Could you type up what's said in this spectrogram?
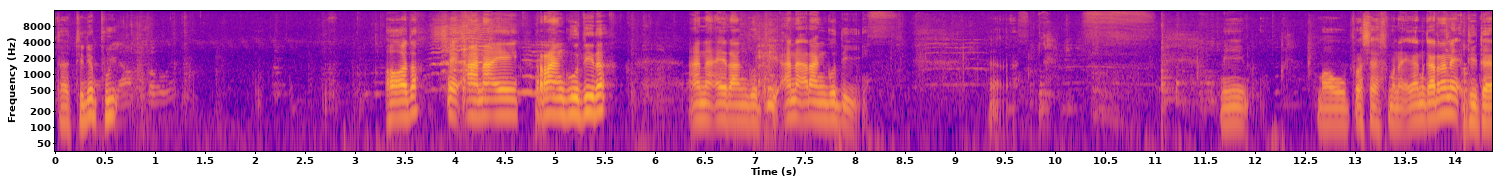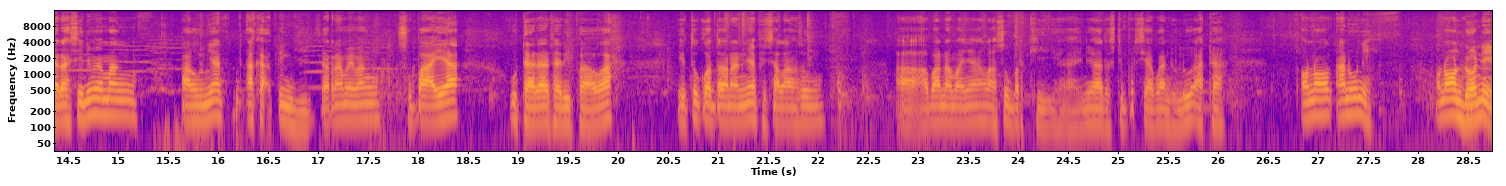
Tadi ini bu Oh, toh, si anake Rangkuti toh. Anake Rangkuti, anak Rangkuti. ini mau proses menaikkan karena nek di daerah sini memang paunya agak tinggi karena memang supaya udara dari bawah itu kotorannya bisa langsung eh, apa namanya langsung pergi nah ini harus dipersiapkan dulu ada ono anu nih ono ondone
